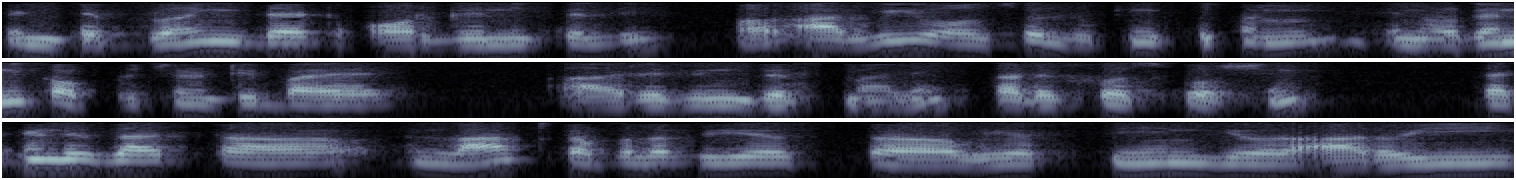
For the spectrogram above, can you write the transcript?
in deploying that organically, or are we also looking for some inorganic opportunity by uh, raising this money? That is first question. Second is that uh, in last couple of years, uh, we have seen your ROE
